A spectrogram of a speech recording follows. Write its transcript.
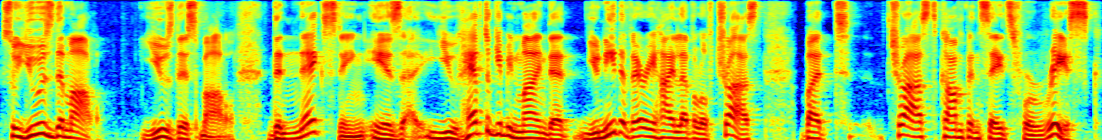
So use the model use this model. The next thing is uh, you have to keep in mind that you need a very high level of trust, but trust compensates for risk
